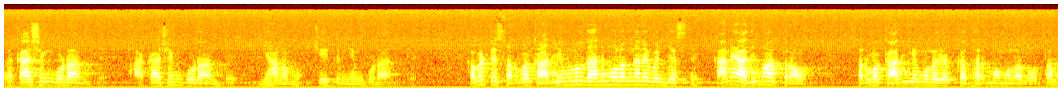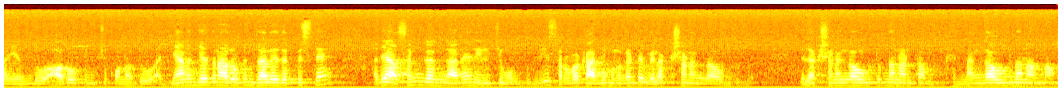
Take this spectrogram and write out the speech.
ప్రకాశం కూడా అంతే ఆకాశం కూడా అంతే జ్ఞానము చైతన్యం కూడా అంతే కాబట్టి సర్వకార్యములు దాని మూలంగానే పనిచేస్తాయి కానీ అది మాత్రం సర్వకార్యముల యొక్క ధర్మములను తన ఎందు ఆరోపించుకొనదు అజ్ఞానం చేతను ఆరోపించాలి తప్పిస్తే అదే అసంగంగానే నిలిచి ఉంటుంది సర్వ కార్యముల కంటే విలక్షణంగా ఉంటుంది విలక్షణంగా ఉంటుందని అంటాం భిన్నంగా ఉందని అన్నాం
